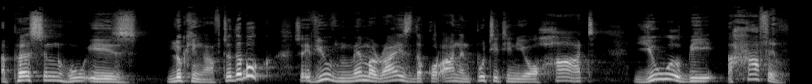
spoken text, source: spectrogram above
a person who is looking after the book. So if you've memorized the Quran and put it in your heart, you will be a hafiz.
